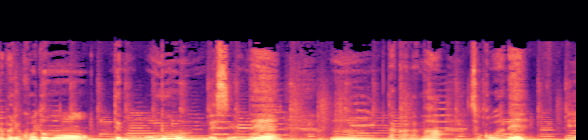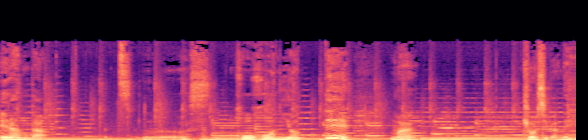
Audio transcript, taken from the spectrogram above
やっぱり子供でも思うんですよね。うん、だからまあそこはね選んだ方法によってまあ教師がね、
